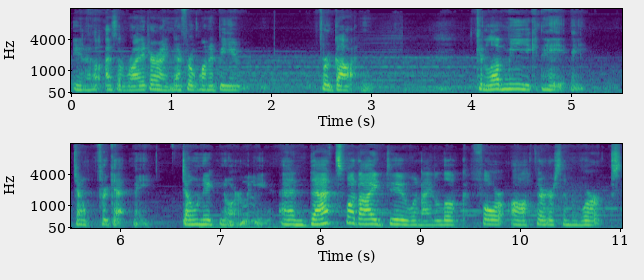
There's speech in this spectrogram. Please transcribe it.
you know, as a writer, I never want to be forgotten. You can love me, you can hate me. Don't forget me. Don't ignore me. And that's what I do when I look for authors and works.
